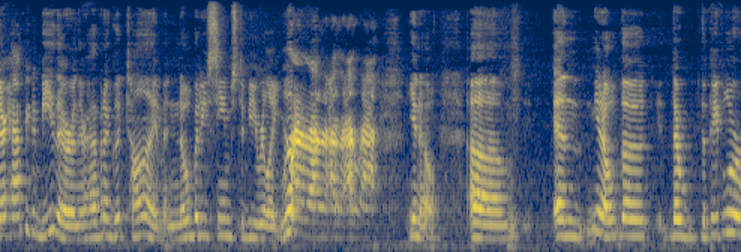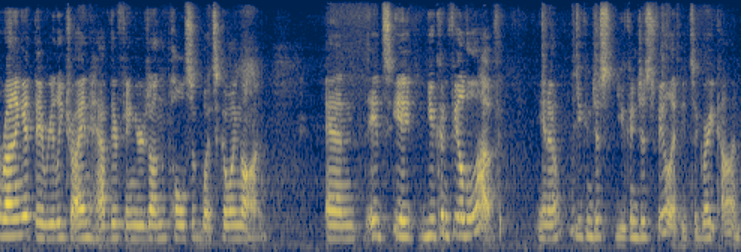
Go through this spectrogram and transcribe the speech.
they're happy to be there and they're having a good time, and nobody seems to be really, you know. Um, and you know the the the people who are running it, they really try and have their fingers on the pulse of what's going on, and it's it you can feel the love, you know. You can just you can just feel it. It's a great con.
